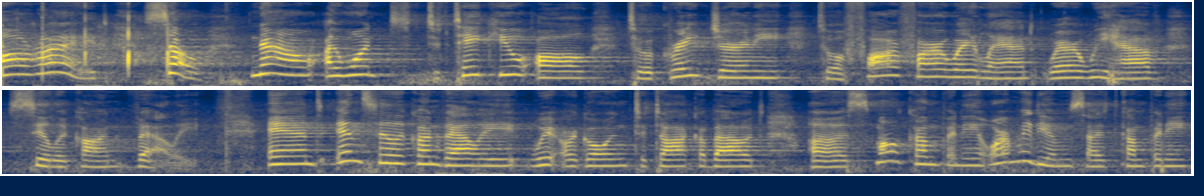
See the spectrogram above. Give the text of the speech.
All right. So now I want to take you all to a great journey to a far, far away land where we have Silicon Valley. And in Silicon Valley, we are going to talk about a small company or medium-sized company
